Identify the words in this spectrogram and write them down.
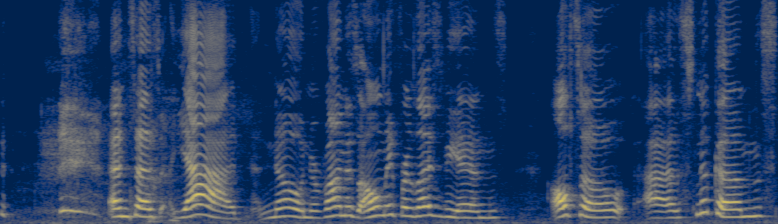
and says, "Yeah, no, Nirvana's only for lesbians." Also, uh, Snookums,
